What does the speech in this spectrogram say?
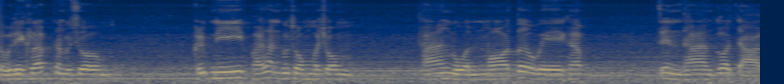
สวัสดีครับท่านผู้ชม คลิปนี้พาท่านผู้ชมมาชม ทางด่วนมอเตอร์เวย์ครับ เส้นทางก็จาก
